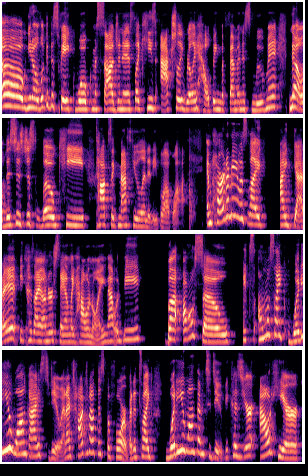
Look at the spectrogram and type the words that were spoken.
oh, you know, look at this fake woke misogynist. Like he's actually really helping the feminist movement. No, this is just low key toxic masculinity, blah, blah. And part of me was like, I get it because I understand like how annoying that would be. But also, it's almost like, what do you want guys to do? And I've talked about this before, but it's like, what do you want them to do? Because you're out here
